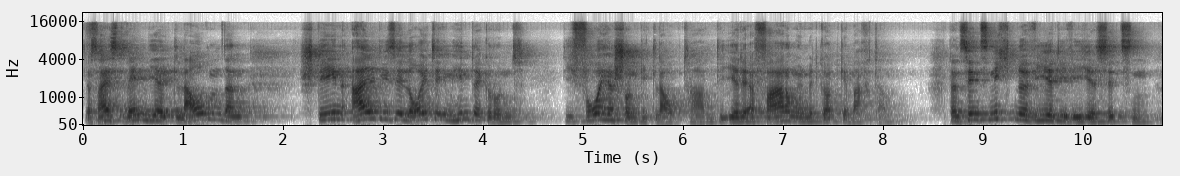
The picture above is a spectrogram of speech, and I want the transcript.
Das heißt, wenn wir glauben, dann stehen all diese Leute im Hintergrund, die vorher schon geglaubt haben, die ihre Erfahrungen mit Gott gemacht haben. Dann sind es nicht nur wir, die wir hier sitzen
